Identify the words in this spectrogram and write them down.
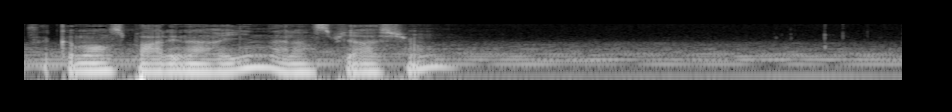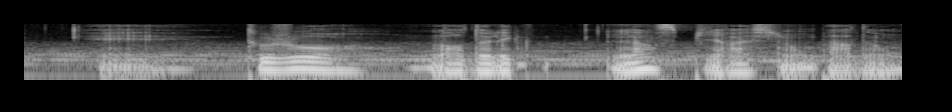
Ça commence par les narines à l'inspiration. Et toujours lors de l'inspiration, pardon,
